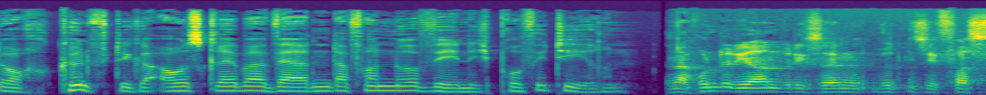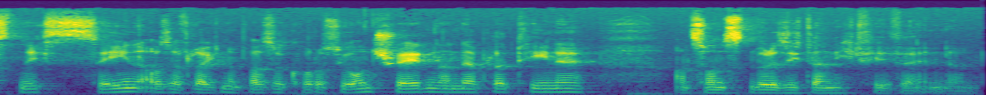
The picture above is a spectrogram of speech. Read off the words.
Doch künftige Ausgräber werden davon nur wenig profitieren. Nach 100 Jahren würde ich sagen, würden Sie fast nichts sehen, außer vielleicht ein paar so Korrosionsschäden an der Platine. Ansonsten würde sich da nicht viel verändern.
